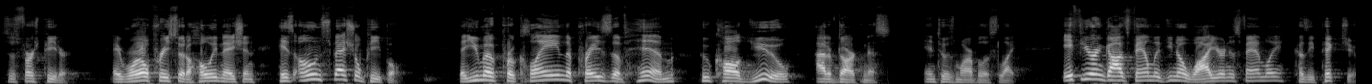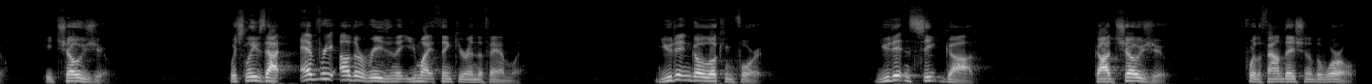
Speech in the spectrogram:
This is 1 Peter. A royal priesthood, a holy nation, his own special people, that you may proclaim the praises of him who called you out of darkness into his marvelous light. If you're in God's family, do you know why you're in his family? Because he picked you. He chose you. Which leaves out every other reason that you might think you're in the family. You didn't go looking for it. You didn't seek God. God chose you for the foundation of the world.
